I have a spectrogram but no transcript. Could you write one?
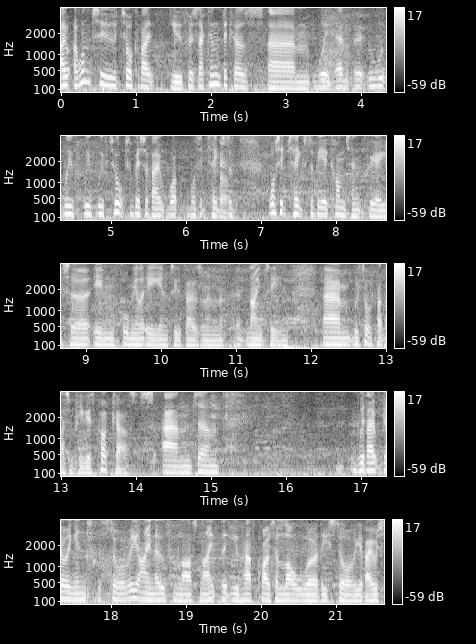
I, I want to talk about you for a second because um, we, um, uh, we- we've, we've we've talked a bit about what, what it takes Sure. to what it takes to be a content creator in Formula E in 2019. Um, we've talked about that in previous podcasts, and um, without going into the story, I know from last night that you have quite a lol-worthy story about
